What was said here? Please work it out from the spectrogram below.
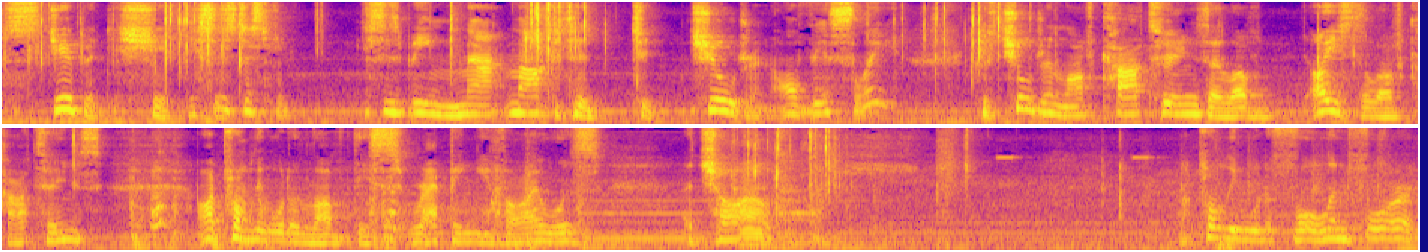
stupid shit. This is just for this is being ma marketed to children, obviously, because children love cartoons. They love. I used to love cartoons. I probably would have loved this wrapping if I was a child. I probably would have fallen for it.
